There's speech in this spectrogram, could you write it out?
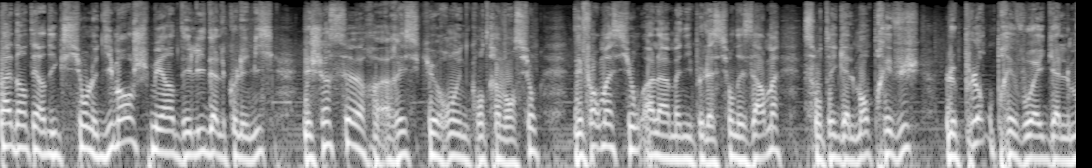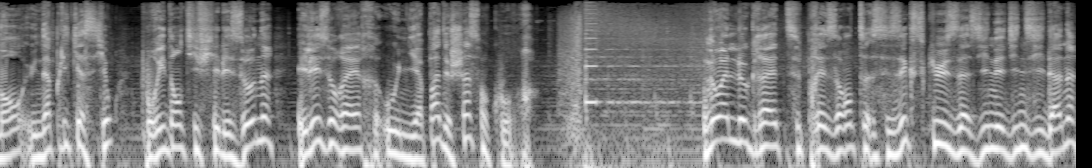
pas d'interdiction le dimanche, mais un délit d'alcoolémie. Les chasseurs risqueront une contravention. Des formations à la manipulation des armes sont également prévues. Le plan prévoit également une application pour identifier les zones et les horaires où il n'y a pas de chasse en cours. Noël Legrette présente ses excuses à Zinedine Zidane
